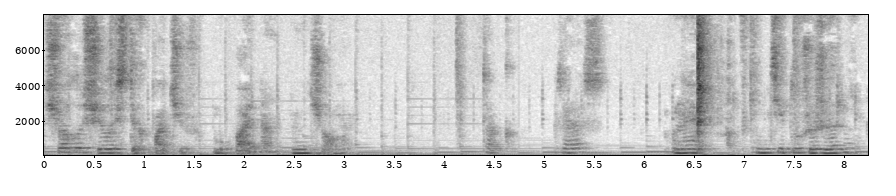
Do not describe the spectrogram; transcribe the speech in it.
Що лишилось з тих патчів? Буквально нічого. Так, зараз вони в кінці дуже жирні.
